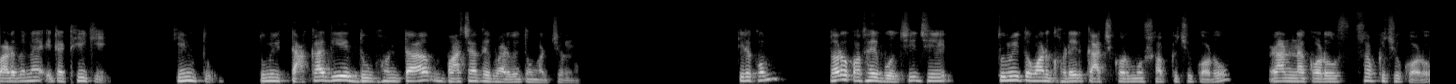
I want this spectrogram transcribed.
পারবে না, এটা ঠিকই। কিন্তু তুমি টাকা দিয়ে দু ঘণ্টা বাঁচাতে পারবে তোমার জন্য। কীরকম? ধরো কথাই বলছি যে, তুমি তোমার ঘরের কাজকর্ম সবকিছু করো, রান্না করো, সবকিছু করো,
